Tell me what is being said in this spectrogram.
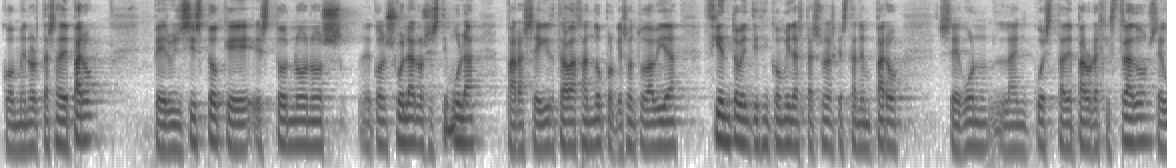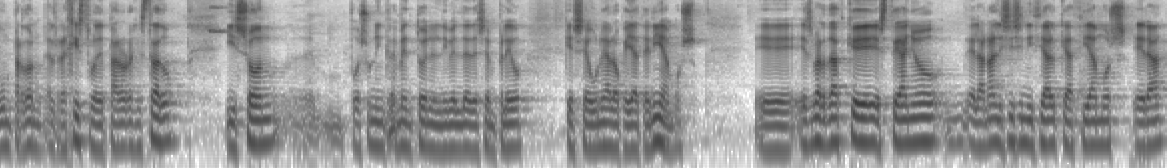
con menor tasa de paro, pero insisto que esto no nos consuela, nos estimula para seguir trabajando porque son todavía 125.000 las personas que están en paro según la encuesta de paro registrado, según, perdón, el registro de paro registrado y son eh, pues un incremento en el nivel de desempleo que se une a lo que ya teníamos. Eh, es verdad que este año el análisis inicial que hacíamos era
